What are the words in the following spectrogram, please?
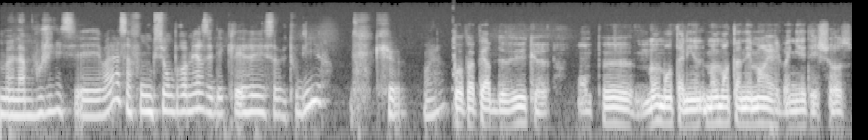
Mais la bougie, c'est voilà, sa fonction première, c'est d'éclairer, ça veut tout dire. Donc euh, voilà. faut pas perdre de vue que on peut momentané- momentanément éloigner des choses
